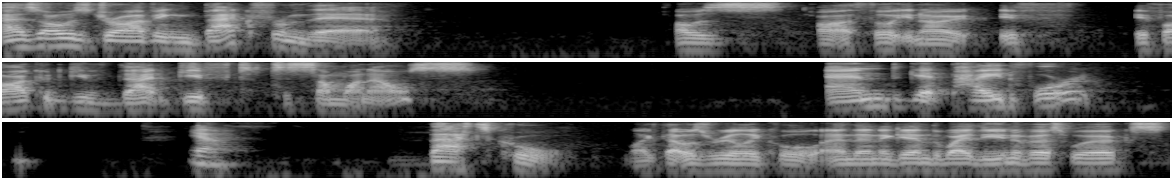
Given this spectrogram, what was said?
as I was driving back from there, I was I thought, you know, if if I could give that gift to someone else and get paid for it, Yeah. that's cool. Like that was really cool. And then again, the way the universe works,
